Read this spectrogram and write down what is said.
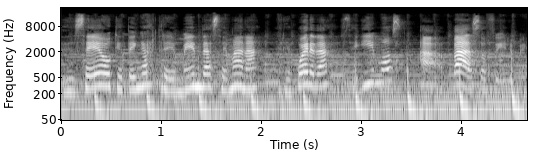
Te deseo que tengas tremenda semana. Recuerda, seguimos a paso firme.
